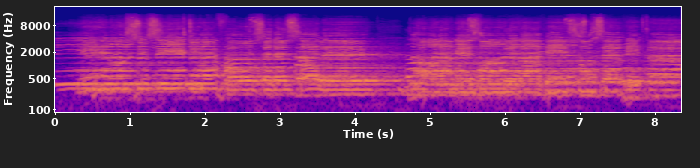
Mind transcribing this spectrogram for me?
Il nous suscite une force de salut dans la maison de David, son serviteur.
